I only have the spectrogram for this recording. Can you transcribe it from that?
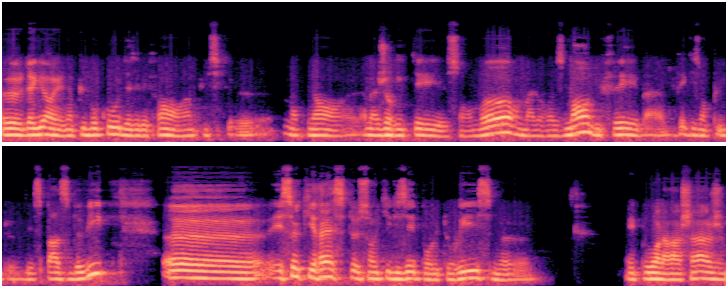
Euh, d'ailleurs, il n'y en a plus beaucoup des éléphants, hein, puisque maintenant la majorité sont morts, malheureusement, du fait, bah, fait qu'ils n'ont plus d'espace de, vie. Euh, et ceux qui restent sont utilisés pour le tourisme euh, et pour l'arrachage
